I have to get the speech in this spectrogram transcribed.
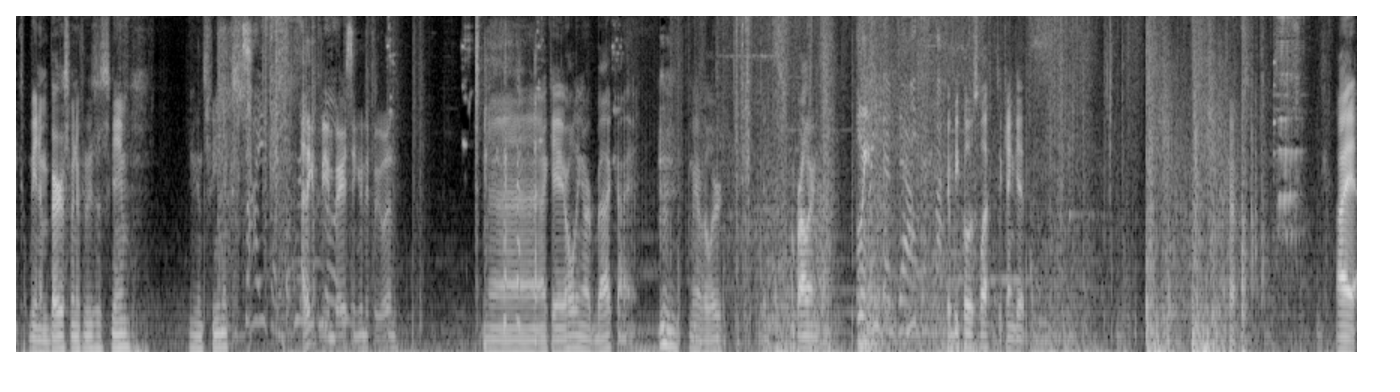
It'll be an embarrassment if we lose this game against Phoenix. I think it'd be embarrassing even if we win. Uh, okay, you're holding our back. Alright. we have alert. Good. I'm prowling. Bring them down. Could be close left. I can't get. Okay. Alright,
